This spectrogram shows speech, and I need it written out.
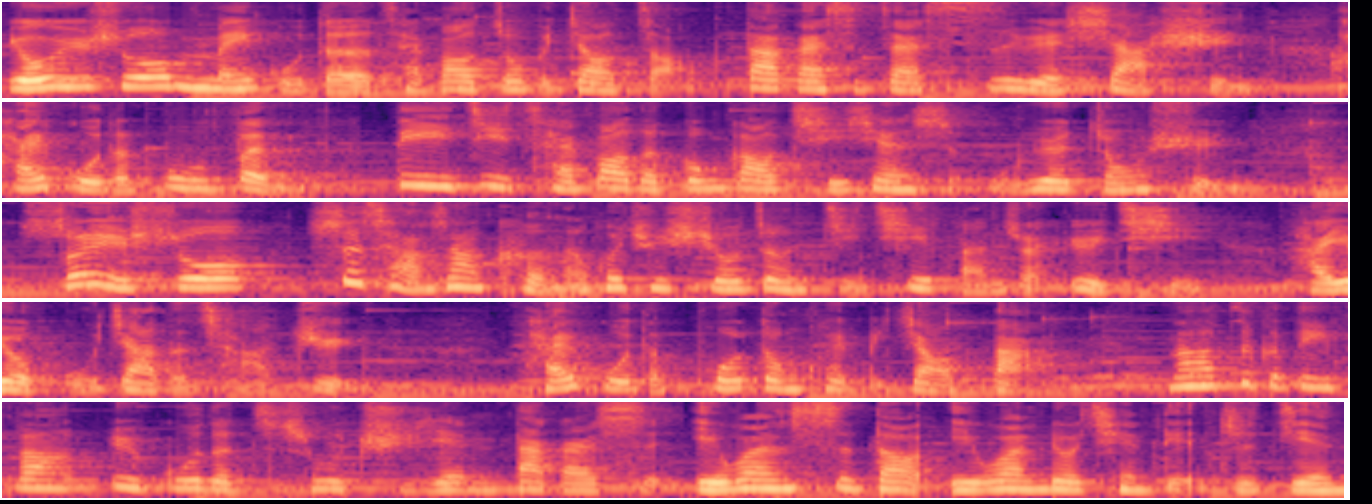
由于说美股的财报周比较早，大概是在四月下旬，台股的部分第一季财报的公告期限是五月中旬，所以说市场上可能会去修正景气反转预期，还有股价的差距，台股的波动会比较大。那这个地方预估的指数区间大概是一万四到一万六千点之间。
